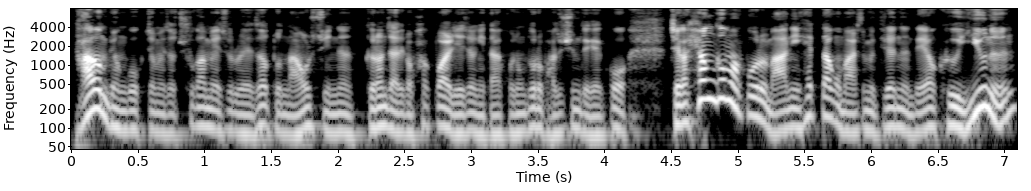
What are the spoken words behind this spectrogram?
다음 변곡점에서 추가 매수를 해서 또 나올 수 있는 그런 자리로 확보할 예정이다. 그 정도로 봐주시면 되겠고 제가 현금 확보를 많이 했다고 말씀을 드렸는데요. 그 이유는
